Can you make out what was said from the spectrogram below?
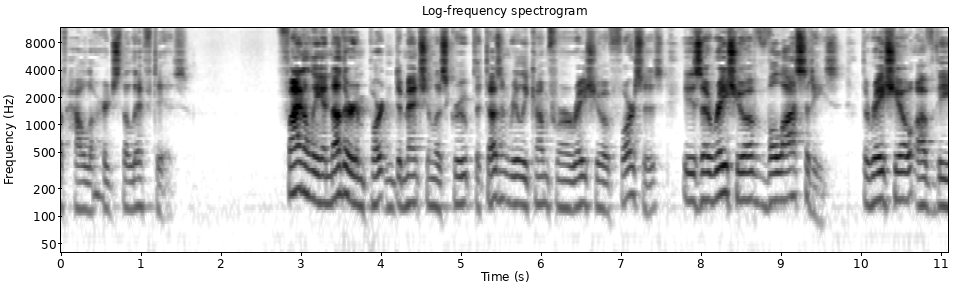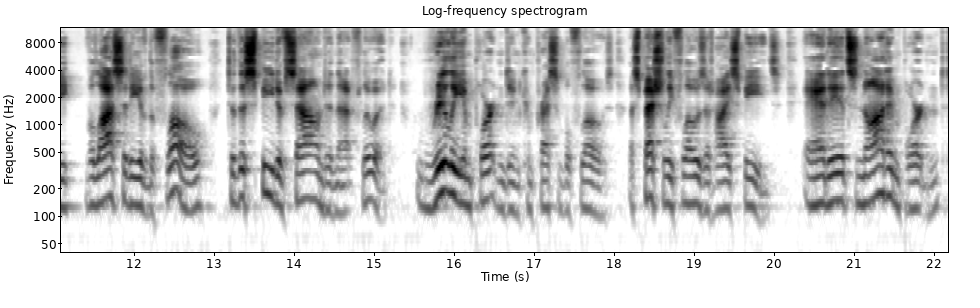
of how large the lift is. Finally, another important dimensionless group that doesn't really come from a ratio of forces is a ratio of velocities, the ratio of the velocity of the flow to the speed of sound in that fluid. Really important in compressible flows, especially flows at high speeds. And it's not important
